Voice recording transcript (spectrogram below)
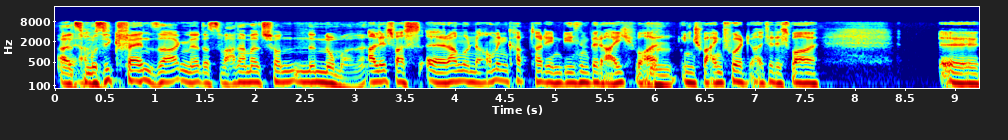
als ja. Musikfan sagen, ne? das war damals schon eine Nummer. Ne? Alles, was äh, Rang und Namen gehabt hat in diesem Bereich, war mhm. in Schweinfurt. Also das war äh,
